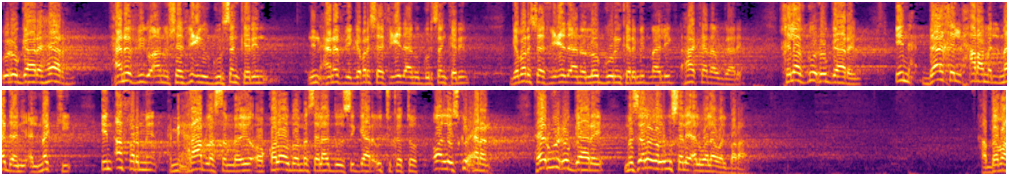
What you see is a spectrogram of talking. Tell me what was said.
Wuxuu gaaray heer xanafigu aanu shaaficiga guursan karin nin xanafi gabar shaaficiyada aanu guursan karin gabar shaaficiyada aanu loo guurin karin mid maalig haakada u gaaray khilaafku wuxuu gaaray in daakhil xaram almadani almaki in afar mixraab la sameeyo oo qolo walba salaadooda si gaara u tukato oon la ysku xihan heer wuxuu gaaray masalada lagu salay alwalaa walbara haddaba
